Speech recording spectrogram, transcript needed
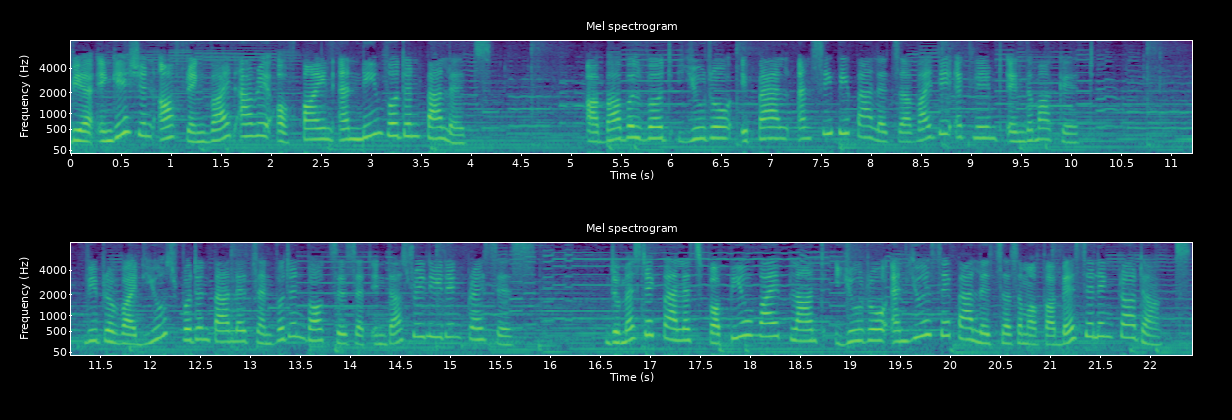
We are engaged in offering wide array of pine and neem wooden pallets. Our Babul wood, Euro, Epal and CP pallets are widely acclaimed in the market. We provide used wooden pallets and wooden boxes at industry-leading prices. Domestic pallets for POY plant, Euro and USA pallets are some of our best-selling products.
